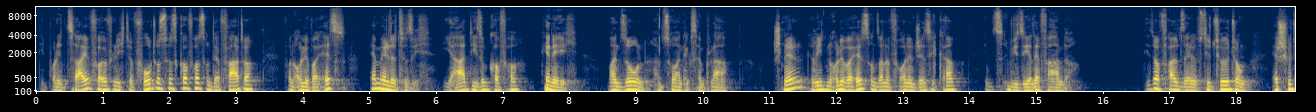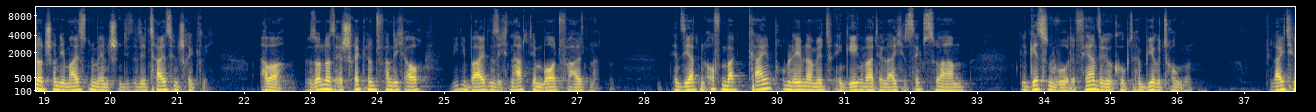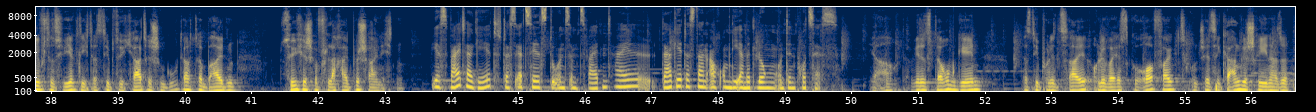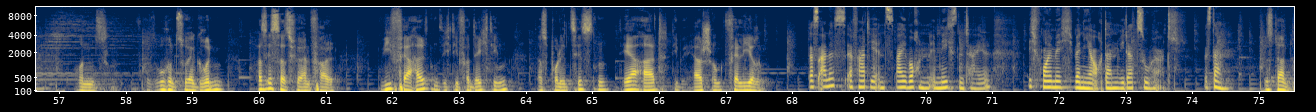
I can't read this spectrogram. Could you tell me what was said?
Die Polizei veröffentlichte Fotos des Koffers und der Vater von Oliver S. Er meldete sich. Ja, diesen Koffer kenne ich. Mein Sohn hat so ein Exemplar. Schnell gerieten Oliver S. und seine Freundin Jessica ins Visier der Fahnder. Dieser Fall selbst, die Tötung, erschüttert schon die meisten Menschen. Diese Details sind schrecklich. Aber besonders erschreckend fand ich auch, wie die beiden sich nach dem Mord verhalten hatten. Denn sie hatten offenbar kein Problem damit, in Gegenwart der Leiche Sex zu haben, gegessen wurde, Fernseh geguckt, ein Bier getrunken. Vielleicht hilft es wirklich, dass die psychiatrischen Gutachter beiden psychische Flachheit bescheinigten. Wie es weitergeht, das erzählst du uns im zweiten Teil. Da geht es dann auch um die Ermittlungen und den Prozess. Ja, da wird es darum gehen, dass die Polizei Oliver S. geohrfeigt und Jessica angeschrien hatte und versuchen zu ergründen, was ist das für ein Fall? Wie verhalten sich die Verdächtigen, dass Polizisten derart die Beherrschung verlieren? Das alles erfahrt ihr in zwei Wochen im nächsten Teil. Ich freue mich, wenn ihr auch dann wieder zuhört. Bis dann. Bis dann.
